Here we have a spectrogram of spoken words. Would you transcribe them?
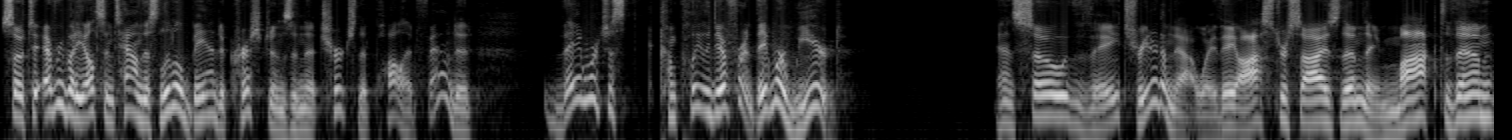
So, to everybody else in town, this little band of Christians in that church that Paul had founded, they were just completely different. They were weird. And so they treated them that way. They ostracized them, they mocked them.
